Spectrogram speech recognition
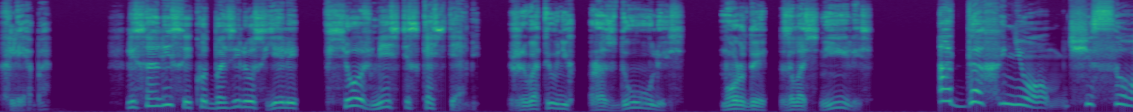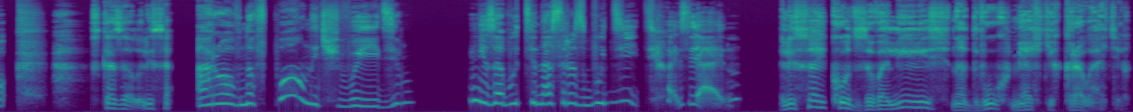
хлеба. Лиса Алиса и кот Базилио съели все вместе с костями. Животы у них раздулись, морды залоснились. «Отдохнем часок», — сказала лиса. «А ровно в полночь выйдем. Не забудьте нас разбудить, хозяин». Лиса и кот завалились на двух мягких кроватях,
